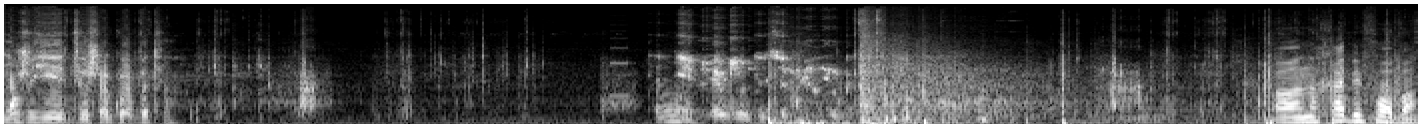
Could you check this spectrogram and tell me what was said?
Можу її движок вибити. Та ні, хай буде ця піхотка. А, на хабі Фоба.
